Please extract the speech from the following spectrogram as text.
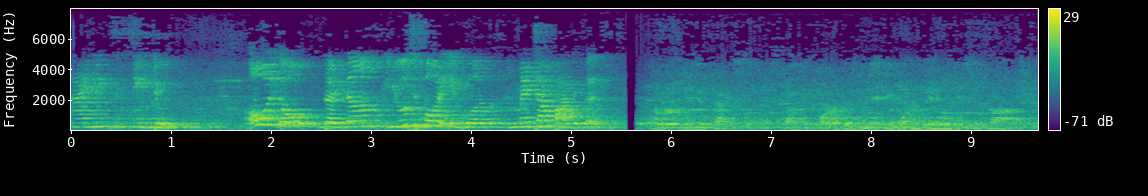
1962. Although the term used for it was metaparticles. for the effects that the particles maybe one day will be surprised.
